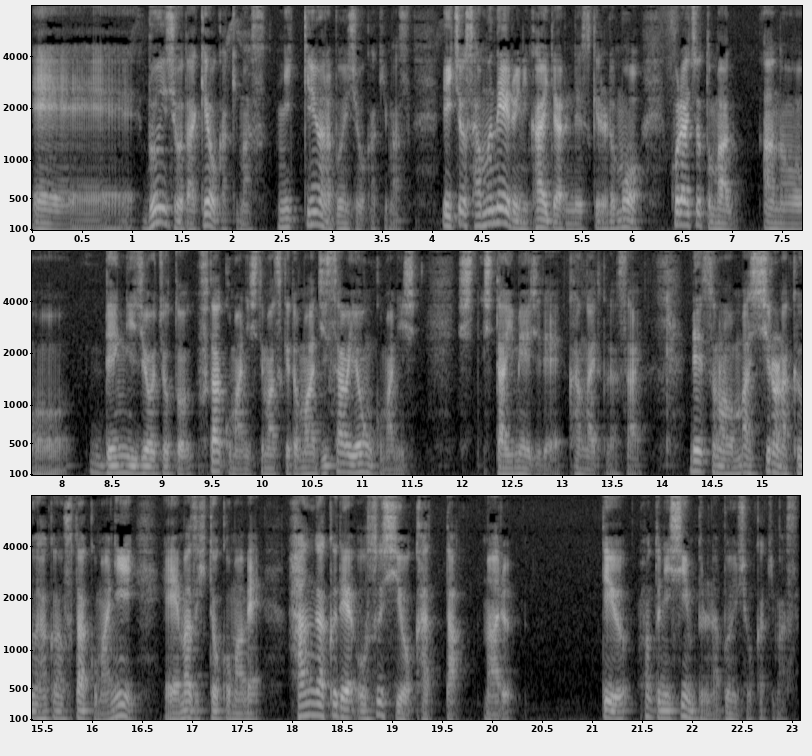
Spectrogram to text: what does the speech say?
えー、文章だけを書きます。日記のような文章を書きます。で一応サムネイルに書いてあるんですけれども、これはちょっとまあ、あの便宜上ちょっと2コマにしてますけど、まあ実際は4コマにししたイメージで考えてください。で、その真っ白な空白の2コマに、えー、まず1コマ目、半額でお寿司を買った、丸。っていう本当にシンプルな文章を書きます。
